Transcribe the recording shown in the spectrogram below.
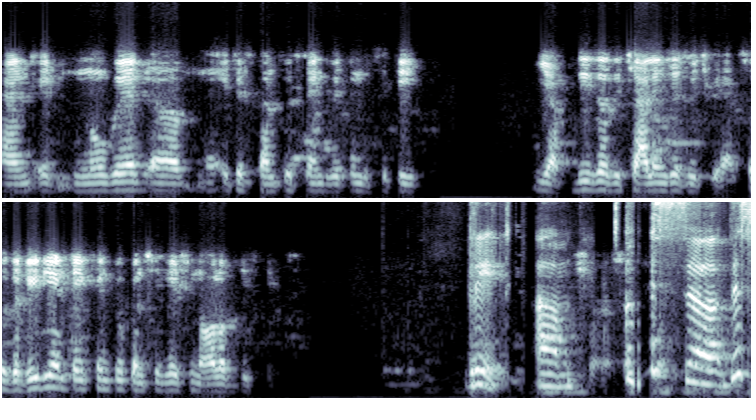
and it nowhere uh, it is consistent within the city. Yeah, these are the challenges which we have. So the DDN takes into consideration all of these things. Great. Um, so this uh, this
